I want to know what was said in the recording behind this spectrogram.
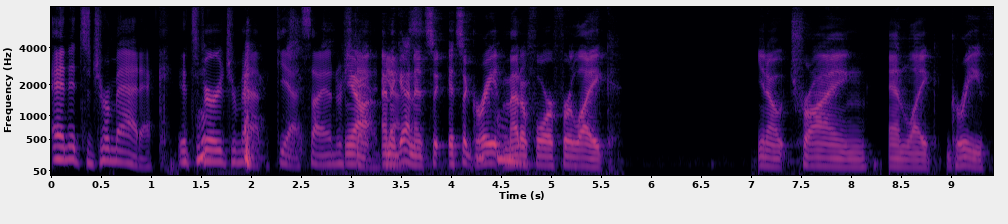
and it's dramatic. It's very dramatic. Yes, I understand. Yeah, and again, it's a, it's a great Mhm. metaphor for like, you know, trying and like grief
